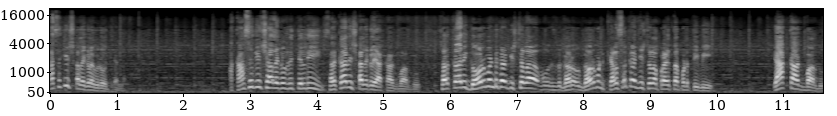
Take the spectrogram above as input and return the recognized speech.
ಖಾಸಗಿ ಶಾಲೆಗಳ ವಿರೋಧಿ ಅಲ್ಲ. ಆ ಖಾಸಗಿ ಶಾಲೆಗಳ ರೀತಿಯಲ್ಲಿ ಸರ್ಕಾರಿ ಶಾಲೆಗಳು ಯಾಕೆ ಆಗಬಾರ್ದು? ಸರ್ಕಾರಿ ಗೌರ್ಮೆಂಟ್ಗಾಗಿ ಇಷ್ಟೆಲ್ಲ ಗೌರ್ಮೆಂಟ್ ಕೆಲಸಕ್ಕಾಗಿ ಇಷ್ಟೆಲ್ಲ ಪ್ರಯತ್ನ ಪಡ್ತೀವಿ. ಯಾಕಾಗಬಾರ್ದು?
